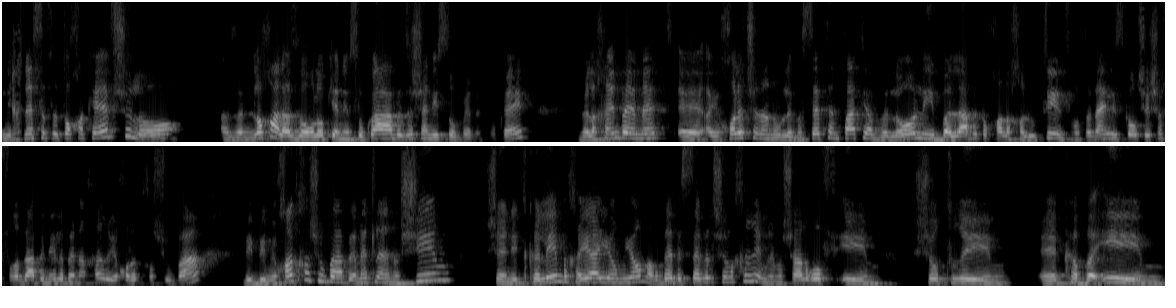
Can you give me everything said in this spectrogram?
נכנסת לתוך הכאב שלו, אז אני לא יכולה לעזור לו, כי אני עסוקה בזה שאני סובלת, אוקיי? ולכן באמת אה, היכולת שלנו לווסת אמפתיה ולא להיבלע בתוכה לחלוטין, זאת אומרת, עדיין לזכור שיש הפרדה ביני לבין האחר היא יכולת חשובה, והיא במיוחד חשובה באמת לאנשים שנתקלים בחיי היום-יום הרבה בסבל של אחרים, למשל רופאים, שוטרים, אה, כבאים,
